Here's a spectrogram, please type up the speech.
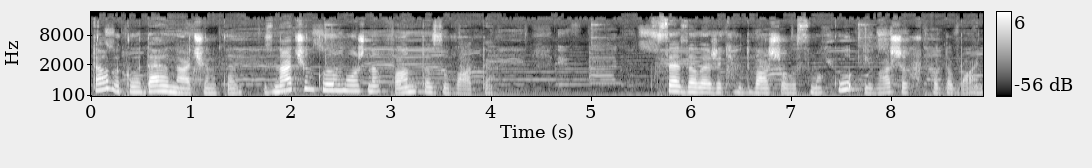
та викладаю начинку. З начинкою можна фантазувати. Все залежить від вашого смаку і ваших вподобань.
